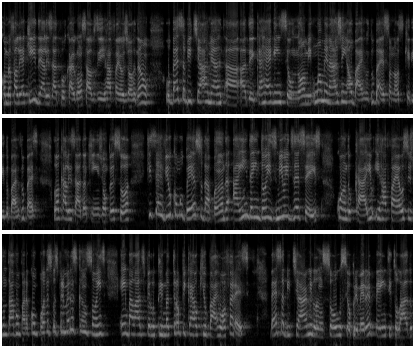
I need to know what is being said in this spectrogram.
Como eu falei aqui, idealizado por Caio Gonçalves e Rafael Jordão, o Bessa Beach Army AD carrega em seu nome uma homenagem ao bairro do Bessa, o nosso querido bairro do Bessa, localizado aqui em João Pessoa, que serviu como berço da banda ainda em 2016, quando Caio e Rafael se juntavam para compor as suas primeiras canções embalados pelo clima tropical que o bairro oferece. Bessa Beach Army lançou o seu primeiro EP intitulado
